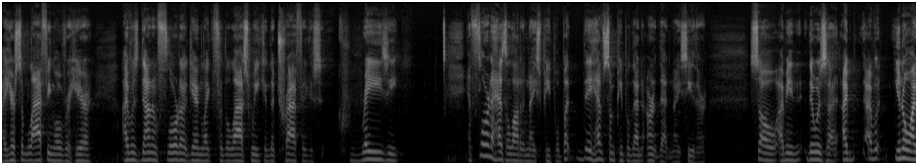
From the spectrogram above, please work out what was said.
I hear some laughing over here. I was down in Florida again, like for the last week, and the traffic is crazy. And Florida has a lot of nice people, but they have some people that aren't that nice either. So, I mean, there was a, I, I, you know, I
